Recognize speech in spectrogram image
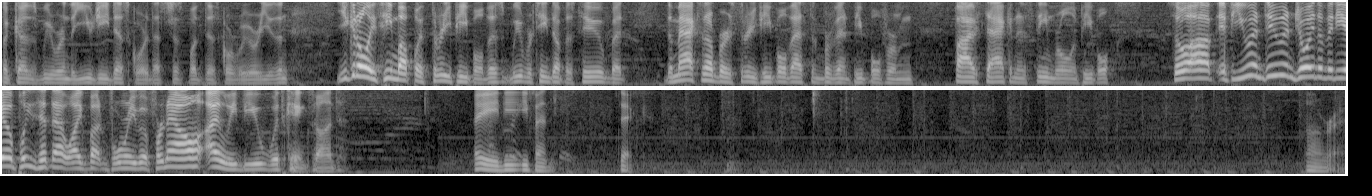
because we were in the UG Discord. That's just what Discord we were using. You can only team up with three people. This we were teamed up as two, but the max number is three people. That's to prevent people from five stacking and steamrolling people. So uh, if you do enjoy the video, please hit that like button for me. But for now, I leave you with Kingshunt. Hey, defense. Sick. All right.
